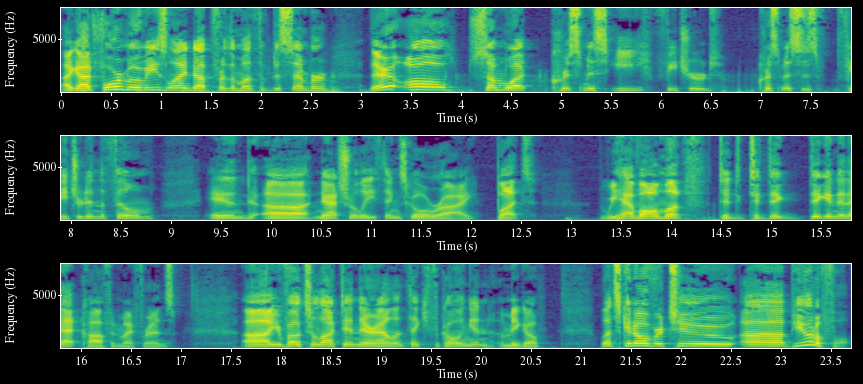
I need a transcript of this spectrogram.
I got four movies lined up for the month of December. They're all somewhat Christmas y featured. Christmas is featured in the film, and uh, naturally things go awry. But we have all month to to dig dig into that coffin, my friends. Uh, your votes are locked in there, Alan. Thank you for calling in, amigo. Let's get over to uh, beautiful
